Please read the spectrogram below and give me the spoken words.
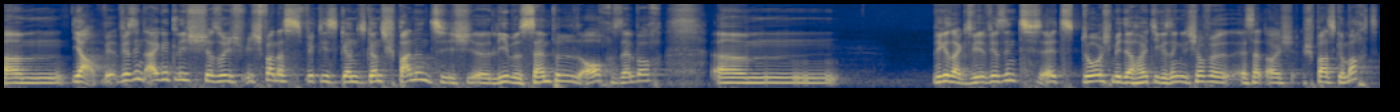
ähm, ja, wir, wir sind eigentlich, also ich, ich fand das wirklich ganz, ganz spannend. Ich äh, liebe Sample auch selber. Ähm, wie gesagt, wir, wir sind jetzt durch mit der heutigen Sendung. Ich hoffe, es hat euch Spaß gemacht.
